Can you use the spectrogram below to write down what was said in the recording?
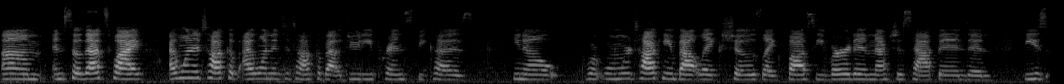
Um, and so that's why I want to talk. I wanted to talk about Judy Prince because, you know, when we're talking about like shows like Fosse Verdon that just happened, and these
